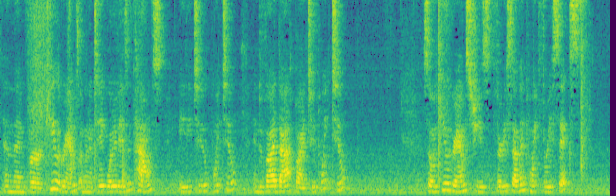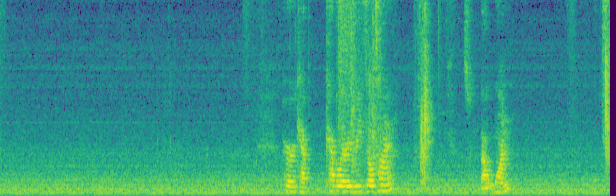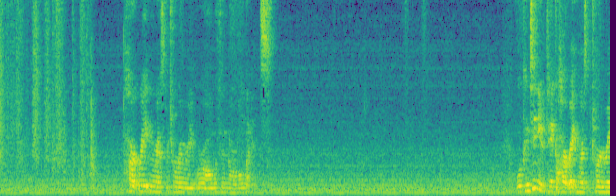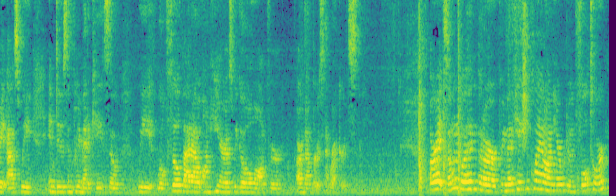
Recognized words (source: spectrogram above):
And then for kilograms, I'm going to take what it is in pounds, 82.2, and divide that by 2.2. So in kilograms, she's 37.36. Her cap refill time. It's about one. Heart rate and respiratory rate were all within normal limits. We'll continue to take a heart rate and respiratory rate as we induce and pre-medicate, so we will fill that out on here as we go along for our numbers and records. Alright, so I'm going to go ahead and put our pre-medication plan on here. We're doing full torb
